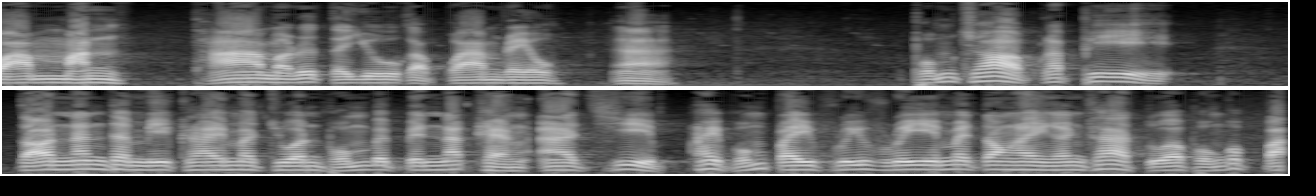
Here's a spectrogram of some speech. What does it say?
ความมันท้ามฤตยูกับความเร็วอ่า ผมชอบครับพี่ ตอนนั้นถ้ามีใครมาชวนผมไปเป็นนักแข่งอาชีพ ให้ผมไปฟรีๆไม่ต้องให้เงินค่าตัว ผมก็ไป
